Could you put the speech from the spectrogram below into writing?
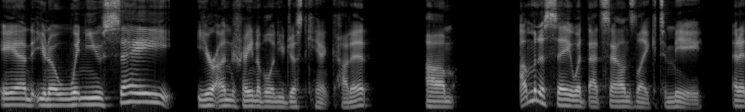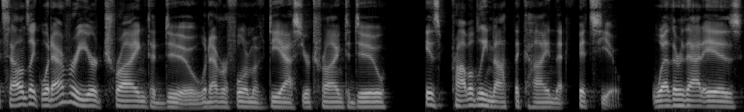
And you know, when you say you're untrainable and you just can't cut it, um, I'm to say what that sounds like to me. And it sounds like whatever you're trying to do, whatever form of DS you're trying to do, is probably not the kind that fits you. Whether that is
